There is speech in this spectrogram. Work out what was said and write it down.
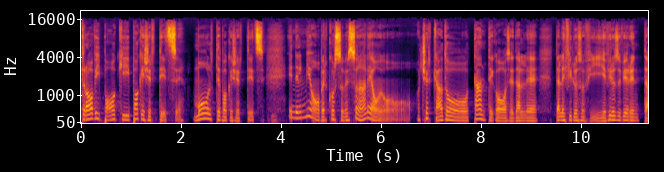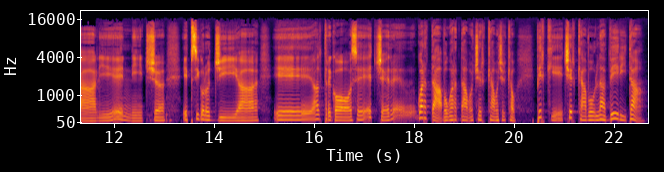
trovi pochi, poche certezze, molte poche certezze. E nel mio percorso personale ho, ho cercato tante cose, dalle, dalle filosofie, filosofie orientali, e Nietzsche, e psicologia, e altre cose, eccetera. Guardavo, guardavo, cercavo, cercavo, perché cercavo la verità.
